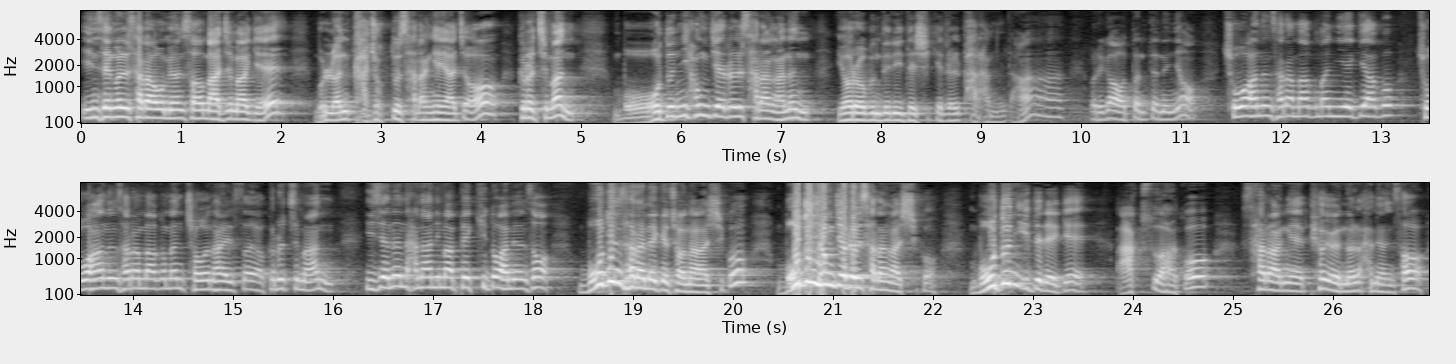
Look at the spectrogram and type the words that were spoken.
인생을 살아오면서 마지막에 물론 가족도 사랑해야죠. 그렇지만 모든 형제를 사랑하는 여러분들이 되시기를 바랍니다. 우리가 어떤 때는요, 좋아하는 사람하고만 얘기하고 좋아하는 사람하고만 전화했어요. 그렇지만 이제는 하나님 앞에 기도하면서 모든 사람에게 전화하시고 모든 형제를 사랑하시고 모든 이들에게 악수하고 사랑의 표현을 하면서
